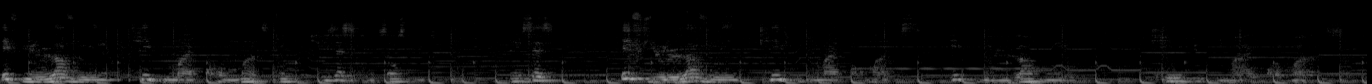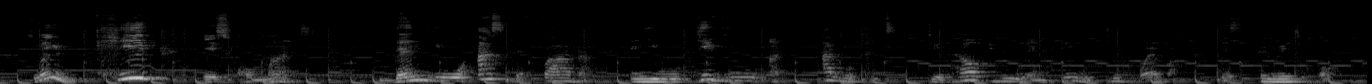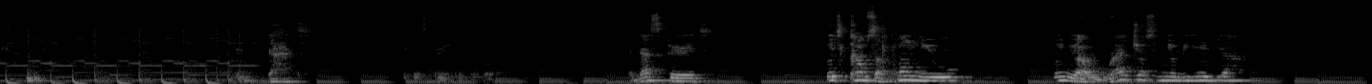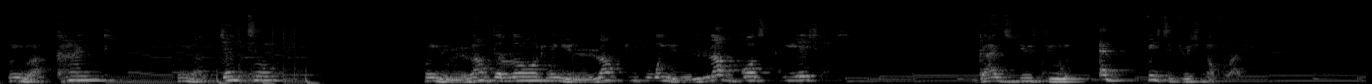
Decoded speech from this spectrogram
If you love me, keep my commands. So Jesus himself speaks. And he says, If you love me, keep my commands. If you love me, keep when you keep his commands, then you will ask the Father and he will give you an advocate to help you and be with you forever the Spirit of truth. And that is the Spirit of the Lord. And that Spirit which comes upon you when you are righteous in your behavior, when you are kind, when you are gentle, when you love the Lord, when you love people, when you love God's creations, guides you through every situation of life.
